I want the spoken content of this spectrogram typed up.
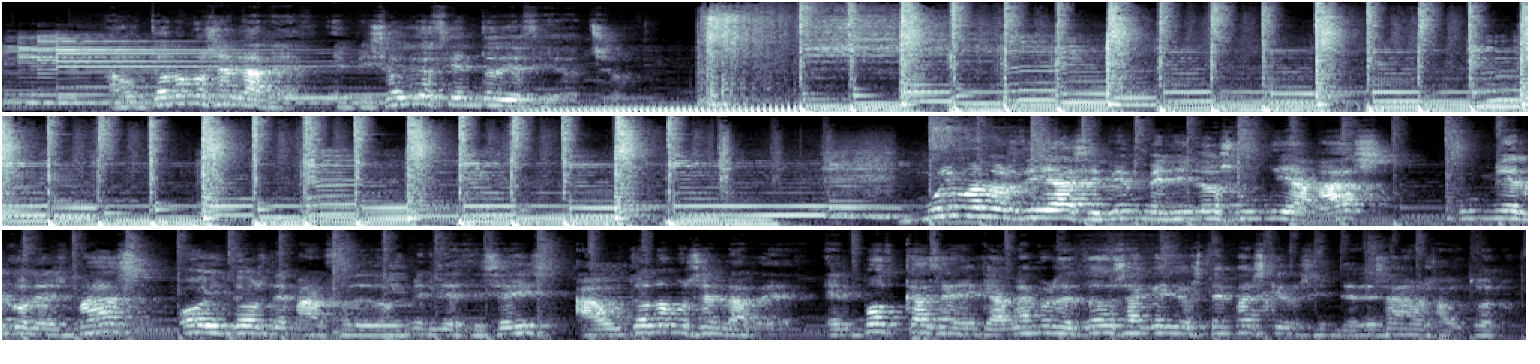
Autónomos en la Red, episodio 118. Muy buenos días y bienvenidos un día más, un miércoles más, hoy 2 de marzo de 2016, a Autónomos en la Red, el podcast en el que hablamos de todos aquellos temas que nos interesan a los autónomos.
